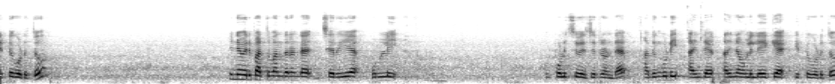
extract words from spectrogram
ഇട്ട് കൊടുത്തു. പിന്നെ ഒരു പത്ത് പന്ത്രണ്ട് ചെറിയ ഉള്ളി പൊളിച്ച് വെച്ചിട്ടുണ്ട്. അതും കൂടി അതിന്റെ അതിന്റെ ഉള്ളിലേക്ക് ഇട്ട് കൊടുത്തു.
